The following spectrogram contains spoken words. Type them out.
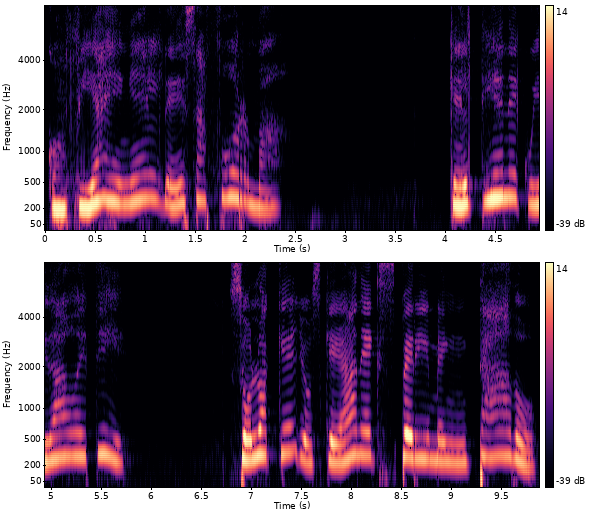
¿Confías en Él de esa forma? que Él tiene cuidado de ti. Solo aquellos que han experimentado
